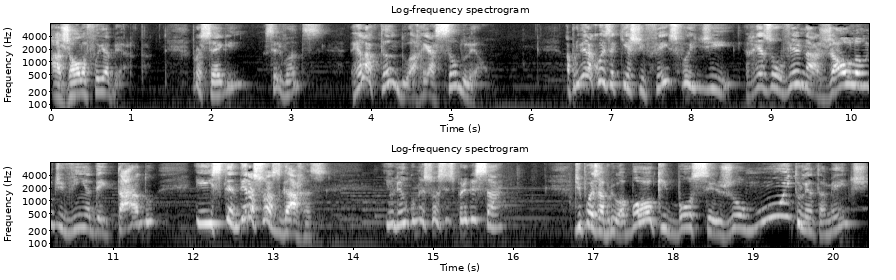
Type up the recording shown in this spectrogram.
A jaula foi aberta. Prossegue Cervantes, relatando a reação do leão. A primeira coisa que este fez foi de resolver na jaula onde vinha deitado e estender as suas garras. E o leão começou a se espreguiçar. Depois abriu a boca e bocejou muito lentamente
